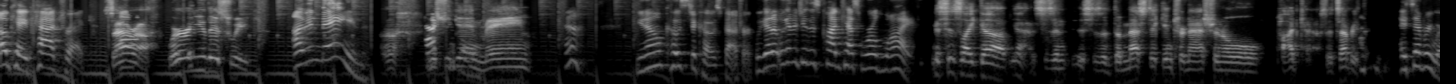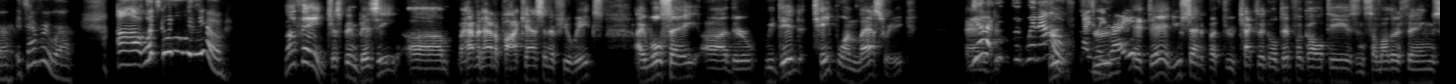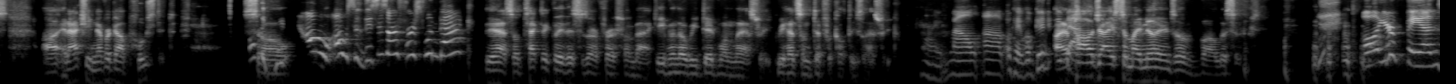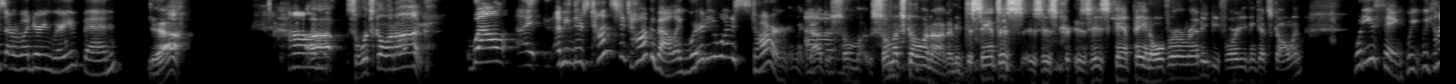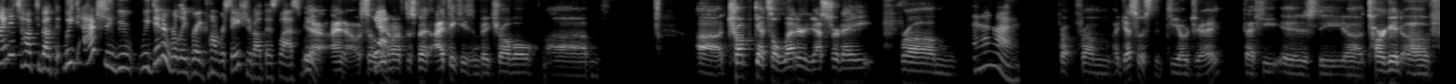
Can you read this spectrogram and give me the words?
Okay, Patrick. Sarah, um, where are you this week? I'm in Maine. Ugh, Michigan, Maine. Yeah. You know, coast to coast, Patrick. We gotta we gotta do this podcast worldwide. This is like uh yeah, this is an this is a domestic international podcast. It's everything. It's everywhere. It's everywhere. Uh what's going on with you? Nothing. Just been busy. Um, I haven't had a podcast in a few weeks. I will say uh there we did tape one last week and yeah, it went out through, finally, through, right? It did. You sent it, but through technical difficulties and some other things, uh, it actually never got posted. So, oh, oh, so this is our first one back? Yeah, so technically this is our first one back, even though we did one last week. We had some difficulties last week. All right. Well, uh, okay. Well, good. I back. apologize to my millions of uh, listeners. All your fans are wondering where you've been. Yeah. Um, uh, so what's going on? Well, I, I mean, there's tons to talk about. Like, where do you want to start? Oh my God, um, there's so um, much, so much going on. I mean, DeSantis is his is his campaign over already before it even gets going? What do you think? We we kind of talked about that. We actually we we did a really great conversation about this last week. Yeah, I know. So yeah. we don't have to spend. I think he's in big trouble. Um, uh, Trump gets a letter yesterday from yeah. from, from I guess it was the DOJ that he is the uh, target of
